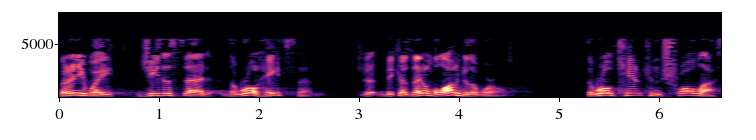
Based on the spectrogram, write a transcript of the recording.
But anyway, Jesus said the world hates them because they don't belong to the world. The world can't control us.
